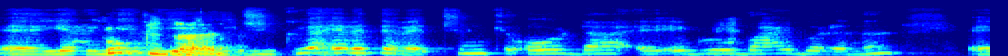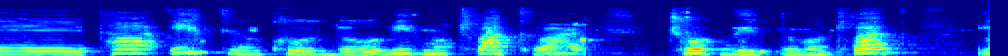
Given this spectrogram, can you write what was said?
Ee, yarın Çok güzel. çıkıyor. Evet evet çünkü orada e, Ebru Baybara'nın e, ta ilk gün kurduğu bir mutfak var. Çok büyük bir mutfak. E,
